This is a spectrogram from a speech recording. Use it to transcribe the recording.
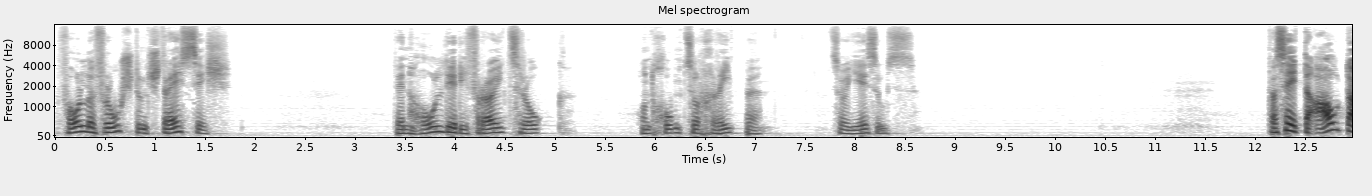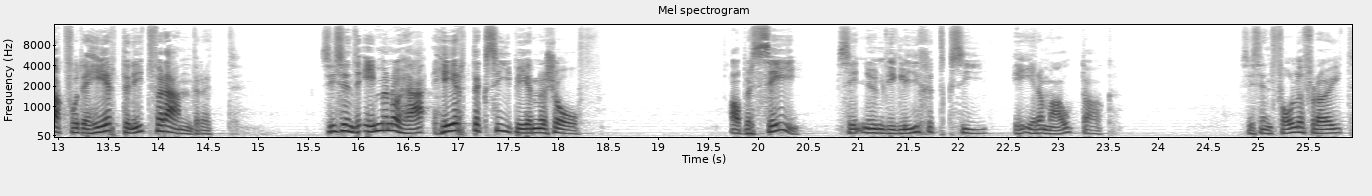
voller Frust und Stress ist, dann hol dir die Freude zurück und komm zur Krippe, zu Jesus. Das hat den Alltag der Hirten nicht verändert. Sie sind immer noch Hirten bei ihren Schafen. Aber sie sind nicht mehr die gleichen in ihrem Alltag. Sie sind voller Freude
